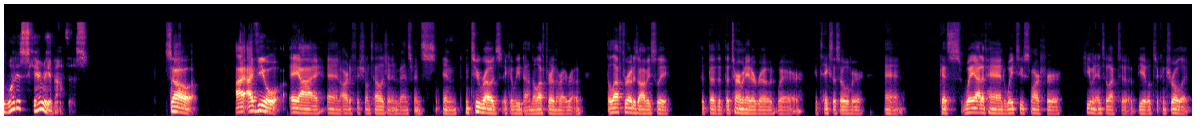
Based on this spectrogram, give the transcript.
what is scary about this? So, I, I view AI and artificial intelligence advancements in, in two roads it could lead down the left road and the right road. The left road is obviously the, the, the Terminator road, where it takes us over and gets way out of hand, way too smart for human intellect to be able to control it.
